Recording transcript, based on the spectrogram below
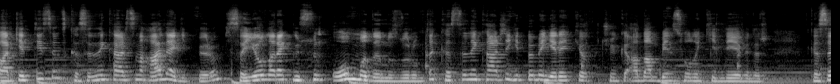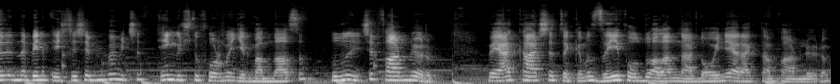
Fark ettiyseniz kasetin karşısına hala gitmiyorum. Sayı olarak üstün olmadığımız durumda kasetin karşı gitmeme gerek yok. Çünkü adam beni sola killleyebilir. Kasetinle benim eşleşebilmem için en güçlü forma girmem lazım. Bunun için farmlıyorum. Veya karşı takımın zayıf olduğu alanlarda oynayaraktan farmlıyorum.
